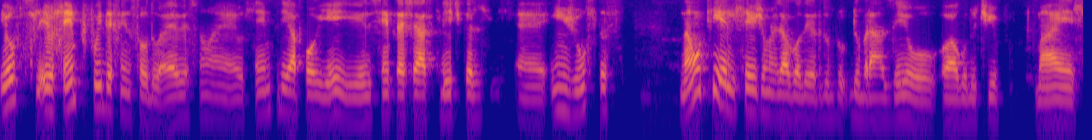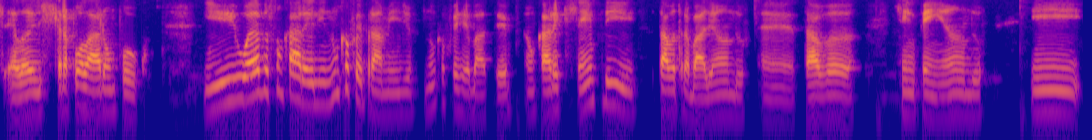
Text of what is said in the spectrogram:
eu, eu sempre fui defensor do Everson, é, eu sempre apoiei, ele sempre achei as críticas é, injustas não que ele seja o melhor goleiro do, do Brasil ou, algo do tipo, mas elas extrapolaram um pouco. E o Everson, cara, ele nunca foi pra mídia, nunca foi rebater. É um cara que sempre estava trabalhando, estava é, se empenhando. E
